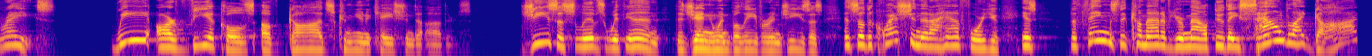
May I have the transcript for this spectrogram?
grace. We are vehicles of God's communication to others. Jesus lives within the genuine believer in Jesus. And so the question that I have for you is the things that come out of your mouth, do they sound like God?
